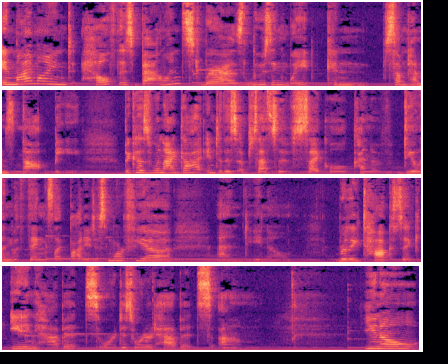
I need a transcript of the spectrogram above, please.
In my mind, health is balanced, whereas losing weight can sometimes not be. Because when I got into this obsessive cycle, kind of dealing with things like body dysmorphia and, you know, really toxic eating habits or disordered habits, um, you know,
